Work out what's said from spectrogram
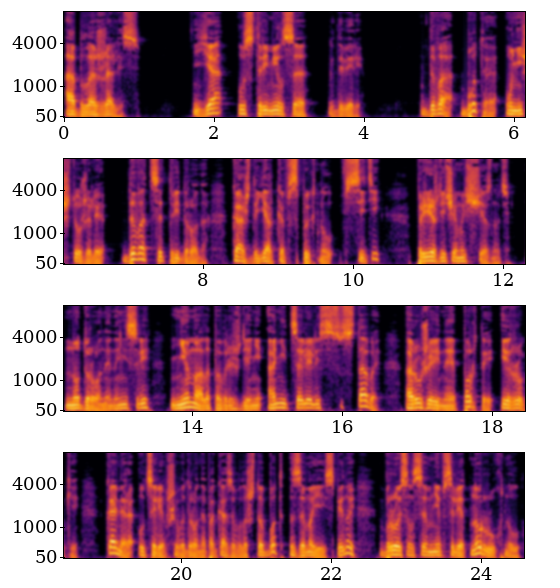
облажались. Я устремился к двери. Два бота уничтожили 23 дрона. Каждый ярко вспыхнул в сети – прежде чем исчезнуть. Но дроны нанесли немало повреждений. Они целились в суставы, оружейные порты и руки. Камера уцелевшего дрона показывала, что бот за моей спиной бросился мне вслед, но рухнул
